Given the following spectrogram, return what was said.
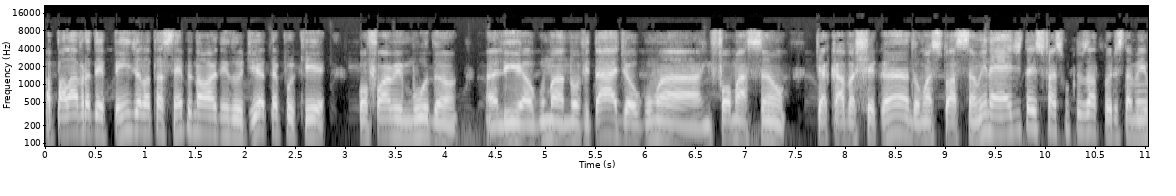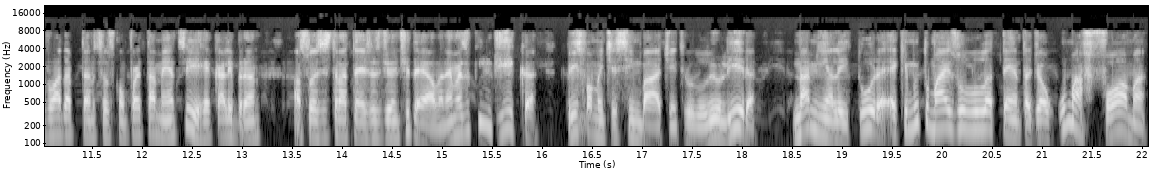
a palavra depende, ela está sempre na ordem do dia, até porque conforme mudam ali alguma novidade, alguma informação que acaba chegando, uma situação inédita, isso faz com que os atores também vão adaptando seus comportamentos e recalibrando as suas estratégias diante dela, né? Mas o que indica, principalmente esse embate entre o Lula e o Lira, na minha leitura, é que muito mais o Lula tenta, de alguma forma,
